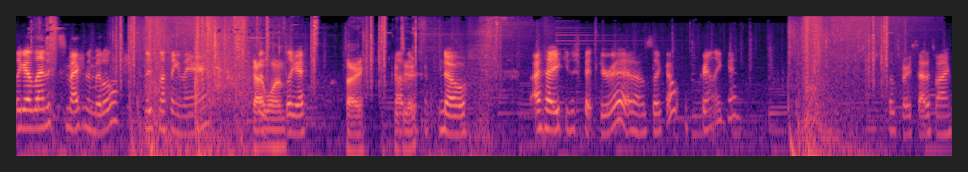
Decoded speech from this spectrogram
Like I landed smack in the middle. There's nothing there. Got but, one. Like I Sorry. Oh, Continue. no. I thought you could just fit through it, and I was like, oh, apparently you can. That was very satisfying.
